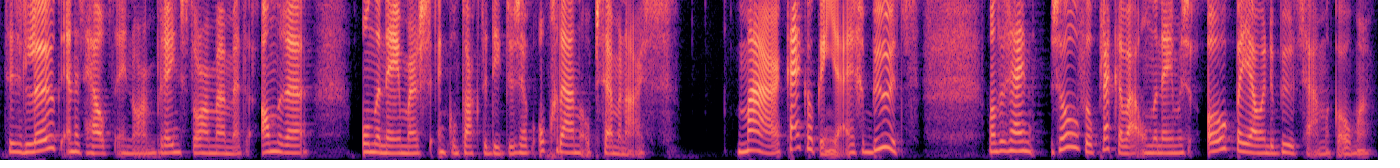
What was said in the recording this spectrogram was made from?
Het is leuk en het helpt enorm. Brainstormen met andere ondernemers en contacten die ik dus heb opgedaan op seminars. Maar kijk ook in je eigen buurt. Want er zijn zoveel plekken waar ondernemers ook bij jou in de buurt samenkomen.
